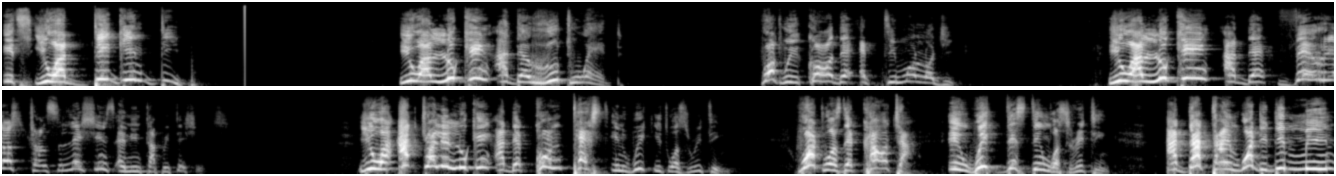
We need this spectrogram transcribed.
It's you are digging deep. You are looking at the root word, what we call the etymology. You are looking at the various translations and interpretations. You are actually looking at the context in which it was written. What was the culture in which this thing was written? At that time, what did it mean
